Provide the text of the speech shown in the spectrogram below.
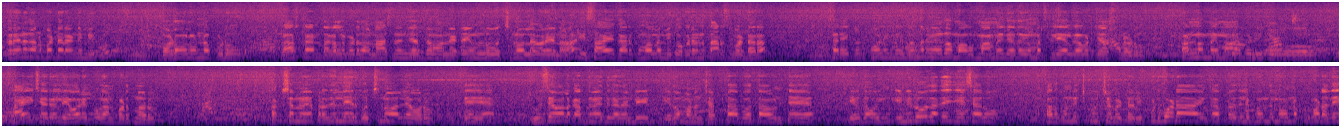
ఒకరైనా కనపడ్డారండి మీకు? గొడవలు ఉన్నప్పుడు రాష్ట్రాన్ని తగలబెడదాం నాశనం చేద్దాం అనే టైంలో వచ్చిన వాళ్ళు ఎవరైనా ఈ సహాయ కార్యక్రమాల్లో మీకు ఒకరైనా తారసపడ్డారా? సరే ఇక్కడ పోనీ మేమందరం ఏదో మాకు మా మీద ఏదో విమర్శలు చేయాలి కాబట్టి చేస్తున్నాడు. పనులు మేము మీకు సహాయ చర్యలు ఎవరు ఎక్కువ కనపడుతున్నారు? తక్షణమే ప్రజల దగ్గరికి వచ్చిన వాళ్ళు ఎవరు? అంటే చూసే వాళ్ళకి అర్థమైంది కదండి. ఏదో మనం చెప్తా పోతా ఉంటే ఏదో ఎన్ని రోజులు అదే చేశారు పదకొండు కూర్చోబెట్టారు. ఇప్పుడు కూడా ఇంకా ప్రజలు ఇబ్బందుల్లో ఉన్నప్పుడు కూడా అదే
